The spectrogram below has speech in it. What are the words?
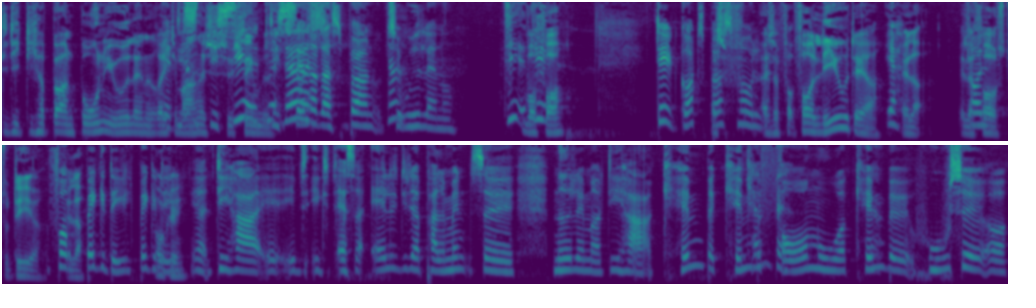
de, de, de har børn boende i udlandet, rigtig de, mange i de, systemet. de Det er sender deres børn Ja. til udlandet. De, Hvorfor? Det er et godt spørgsmål. Altså, altså for, for at leve der? Ja. Eller, eller For- for, at studere? For eller? begge dele, begge Okay. dele. Ja, de har, øh, altså alle de der parlamentsmedlemmer, medlemmer, de har kæmpe, kæmpe, Kæmpe. formuer, kæmpe ja. huse og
